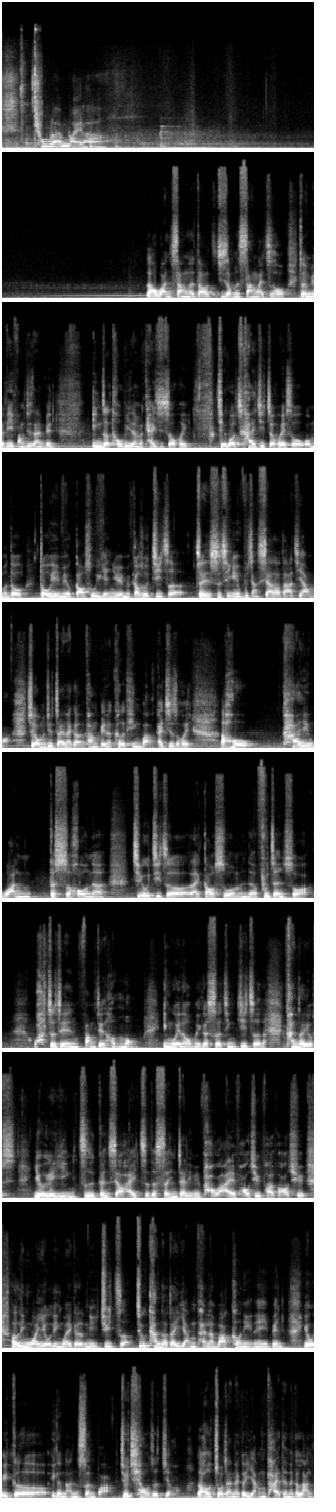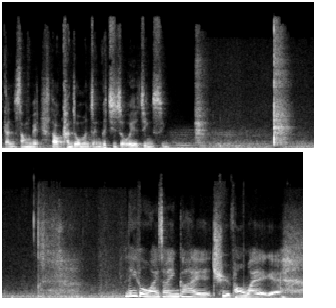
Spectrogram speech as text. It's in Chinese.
沖涼咪啦，然後晚上呢，到記者們上來之後，真沒有地方，就在那邊硬着頭皮在那邊開記者會。結果開記者會的時候，我們都都也沒有告訴演員，沒有告訴記者這些事情，因為不想嚇到大家嘛。所以我們就在那個旁邊的客廳吧開記者會。然後開完的時候呢，就有記者來告訴我們的負責人說。哇！這間房間很猛，因為呢，我們一個攝影記者呢，看到有有一個影子跟小孩子的聲音在裏面跑來跑去，跑來跑去。然後另外有另外一個女記者就看到在陽台那 balcony 那一邊有一個一個男生吧，就翹着腳，然後坐在那個陽台的那個欄杆上面，然後看着我們整個記者會的進行。呢個位就應該係廚房位嚟嘅。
